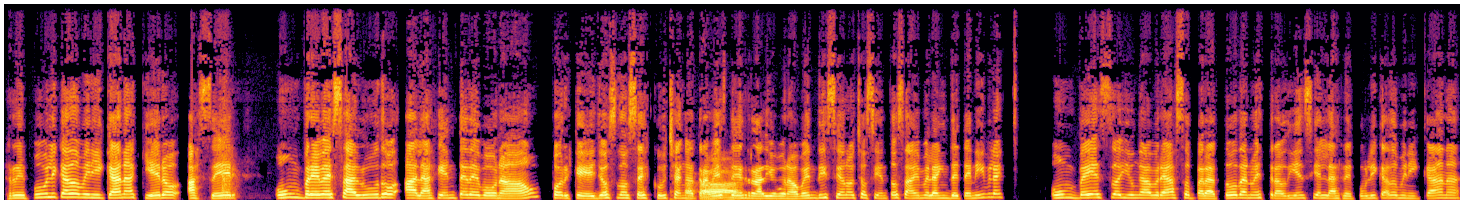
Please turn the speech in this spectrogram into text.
República Dominicana, quiero hacer un breve saludo a la gente de Bonao, porque ellos nos escuchan a través de Radio Bonao. Bendición 800 AM, la indetenible. Un beso y un abrazo para toda nuestra audiencia en la República Dominicana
